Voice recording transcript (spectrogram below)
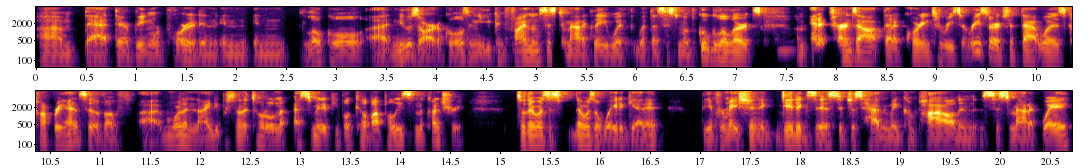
um, that they're being reported in in, in local uh, news articles, and you can find them systematically with with a system of Google alerts. Mm. Um, and it turns out that according to recent research, that that was comprehensive of uh, more than ninety percent of the total estimated people killed by police in the country. So there was a, there was a way to get it. The information it did exist; it just hadn't been compiled in a systematic way.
